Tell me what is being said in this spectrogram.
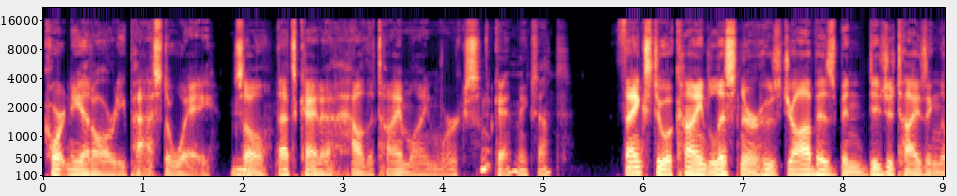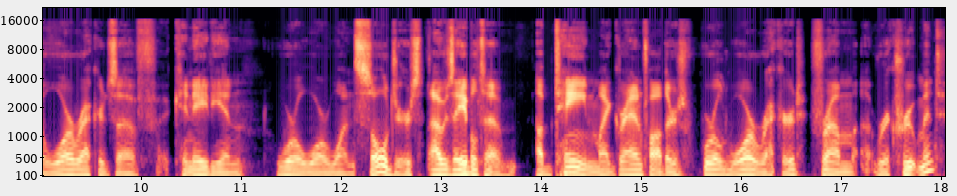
Courtney had already passed away. Hmm. So that's kind of how the timeline works. Okay, makes sense. Thanks to a kind listener whose job has been digitizing the war records of Canadian World War I soldiers, I was able to obtain my grandfather's World War record from recruitment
